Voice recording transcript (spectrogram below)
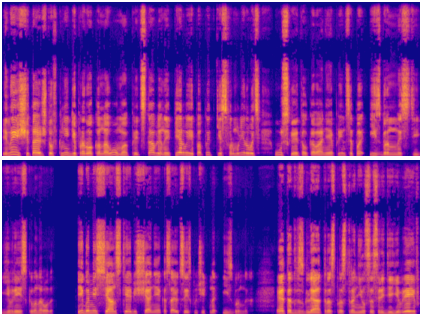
Иные считают, что в книге пророка Наума представлены первые попытки сформулировать узкое толкование принципа избранности еврейского народа, ибо мессианские обещания касаются исключительно избранных. Этот взгляд распространился среди евреев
